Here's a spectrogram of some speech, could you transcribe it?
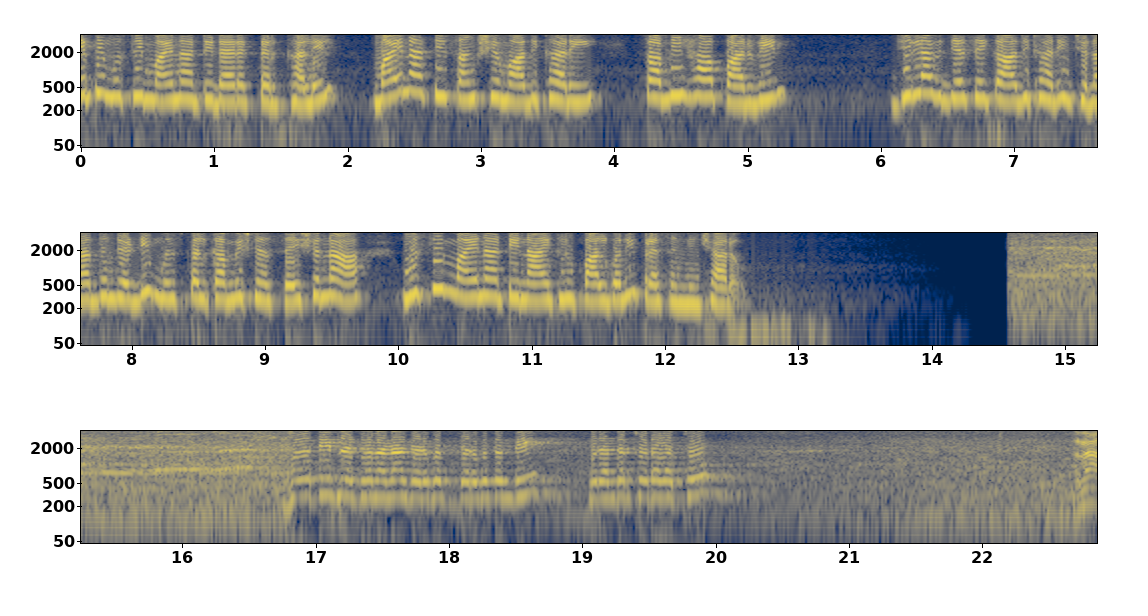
AP Muslim minority director Khalil minority సంక్షేమ అధికారి సబీహా పర్వీన్ జిల్లా విద్యాశాఖ అధికారి Janardhan Reddy municipal commissioner Seshanna Muslim minority నాయకులు పాల్గొని ప్రసంగించారు. జ్యోతి ప్రజ్వలన జరుగు జరుగుతుంది. మీరందరూ చూడవచ్చు. అన్నా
